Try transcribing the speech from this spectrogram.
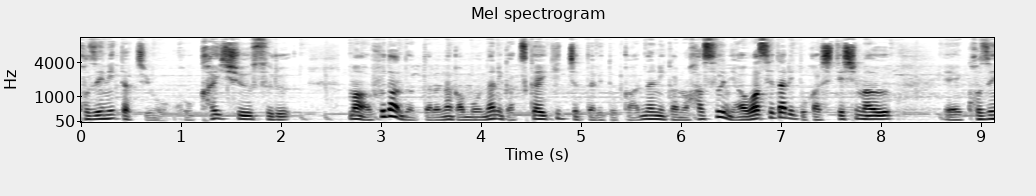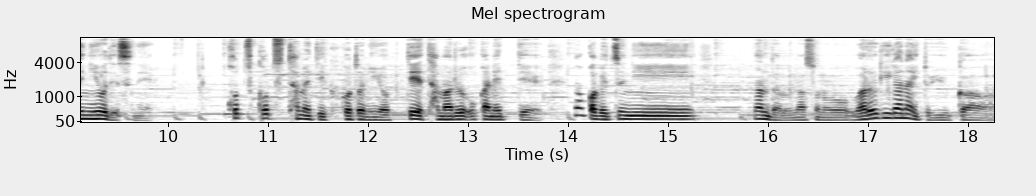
小銭たちをこう回収するまあ普段だったらなんかもう何か使い切っちゃったりとか何かの端数に合わせたりとかしてしまう、え、小銭をですねコツコツ貯めていくことによって貯まるお金ってなんか別になんだろうなその悪気がないというか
